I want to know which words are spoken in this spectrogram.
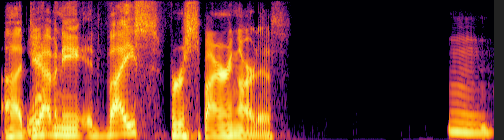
Uh, do you have any advice for aspiring artists? Mm.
